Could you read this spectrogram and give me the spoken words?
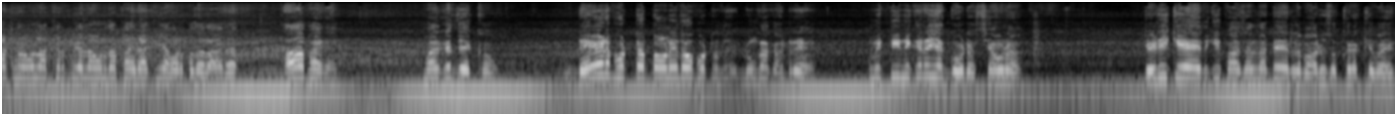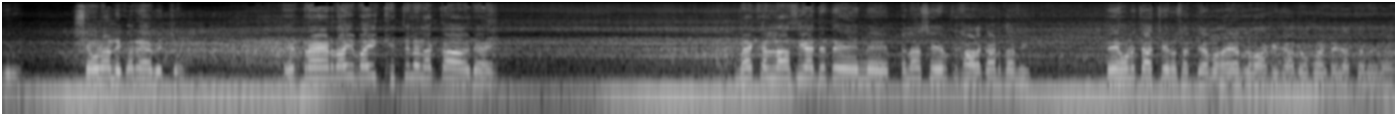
8-9 ਲੱਖ ਰੁਪਏ ਲਾਉਣ ਦਾ ਫਾਇਦਾ ਕੀ ਆ, ਹੁਣ ਪਤਾ ਲੱਗ ਰਿਹਾ ਆਹ ਫਾਇਦਾ ਹੈ। ਮਰ ਕੇ ਦੇਖੋ 1.5 ਫੁੱਟ ਪੌਣੇ 2 ਫੁੱਟ ਡੂੰਘਾ ਕੱਢ ਰਿਹਾ ਮਿੱਟੀ ਨਿਕਲ ਰਹੀ ਹੈ ਗੁੜ, ਸਿਉਣਾ। ਜਿਹੜੀ ਕਿ ਐਤਕੀ ਫਸਲ ਦਾ ਢੇਰ ਲਵਾਰੂ ਸੁੱਖ ਰੱਖੇ ਵਾਹਿਗੁਰੂ। ਸਿਉਣਾ ਨਿਕਲ ਰਿਹਾ ਵਿੱਚੋਂ। ਤੇ ਟਰੈਕਟਰ ਦਾ ਵੀ ਬਾਈ ਖਿੱਚ ਲੈਣਾ ਕਾਲਜ ਜਾਏ ਮੈਂ ਇਕੱਲਾ ਸੀ ਅੱਜ ਤੇ ਇਹਨੇ ਪਹਿਲਾਂ ਸੇਵਕ ਖਾਲ ਕੱਢਦਾ ਸੀ ਤੇ ਹੁਣ ਚਾਚੇ ਨੂੰ ਸੱਦਿਆ, ਮੈਂ ਕਿਹਾ ਯਾਰ ਲਵਾ ਕੇ ਜਾ 2 ਘੰਟੇ ਚਾਚਾ ਮੇਰੇ ਨਾਲ।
